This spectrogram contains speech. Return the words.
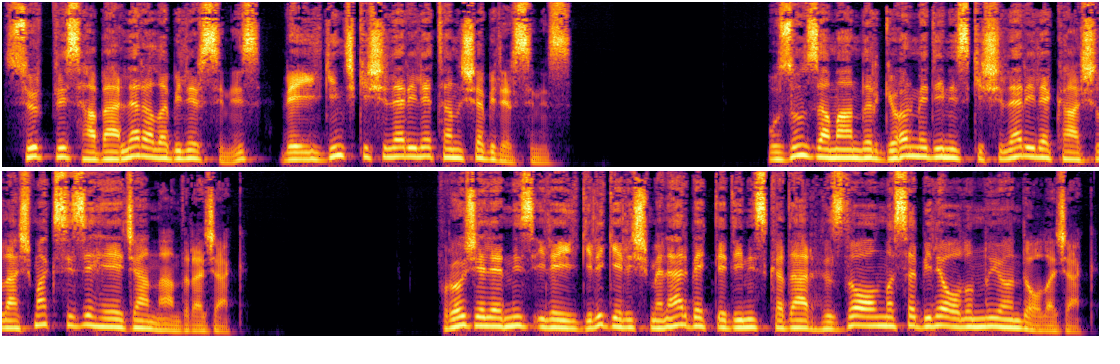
Sürpriz haberler alabilirsiniz ve ilginç kişiler ile tanışabilirsiniz. Uzun zamandır görmediğiniz kişiler ile karşılaşmak sizi heyecanlandıracak. Projeleriniz ile ilgili gelişmeler beklediğiniz kadar hızlı olmasa bile olumlu yönde olacak.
